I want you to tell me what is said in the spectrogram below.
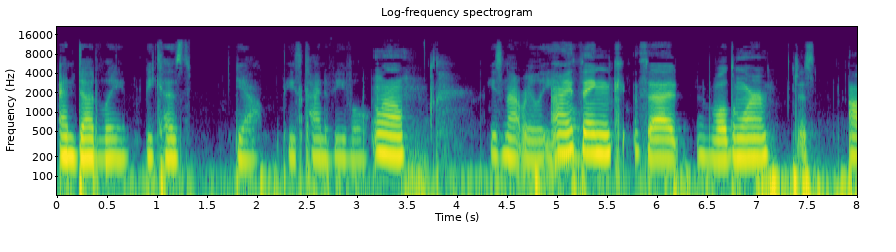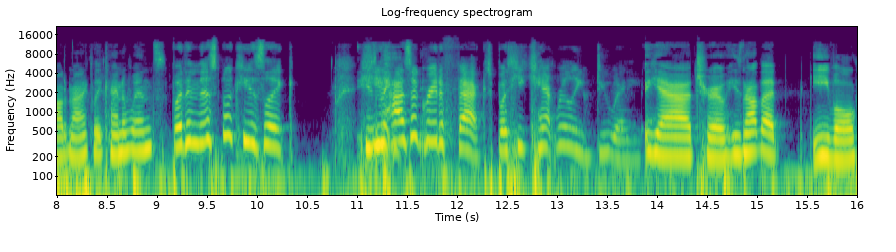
and Dudley, because, yeah, he's kind of evil. Well, He's not really evil. I think that Voldemort just automatically kind of wins. But in this book, he's like, He's he has a great effect, but he can't really do anything. Yeah, true. He's not that evil.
